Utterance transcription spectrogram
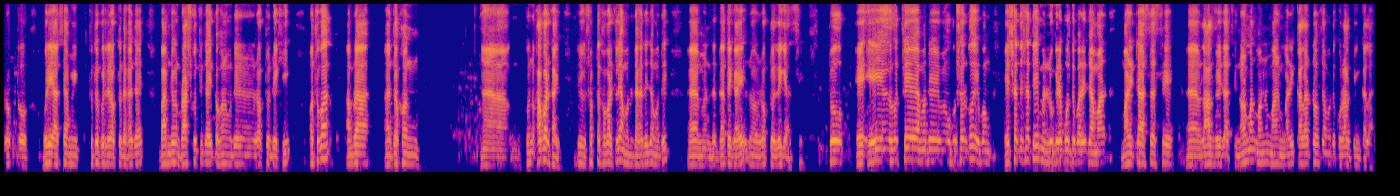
রক্ত ভরে আছে আমি থুতো ফেলে রক্ত দেখা যায়। বা আমি যখন ব্রাশ করতে যাই তখন আমাদের রক্ত দেখি। অথবা আমরা যখন কোনো খাবার খাই যে শক্ত খাবার খেলে আমাদের দেখা যায় যে আমাদের দাঁতে গায়ে রক্ত লেগে আছে। তো এই হচ্ছে আমাদের উপসর্গ এবং এর সাথে সাথে মানে রোগীরা বলতে পারে যে আমার মাড়িটা আস্তে আস্তে লাল হয়ে যাচ্ছে। নর্মাল মাড়ির কালারটা হচ্ছে আমাদের কোরাল পিঙ্ক কালার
